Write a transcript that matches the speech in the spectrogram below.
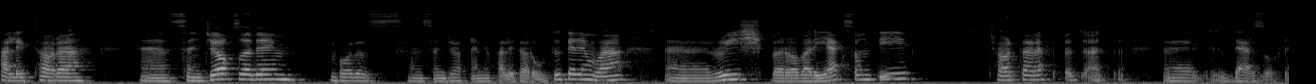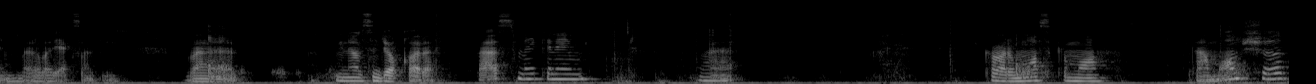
پلیتا را سنجاق زدیم. بعد از سنجاق این پلیتا رو اوتو کردیم و رویش برابر یک سانتی چهار طرف در زختیم برابر یک سانتی. و این حال سنجاق را پس می‌کنیم و کار ماسک ما تمام شد.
